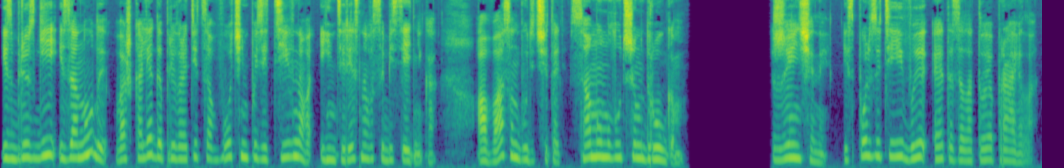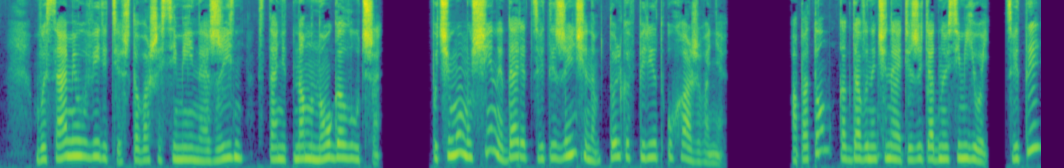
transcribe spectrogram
Из брюзги и зануды ваш коллега превратится в очень позитивного и интересного собеседника, а вас он будет считать самым лучшим другом. Женщины, используйте и вы это золотое правило. Вы сами увидите, что ваша семейная жизнь станет намного лучше. Почему мужчины дарят цветы женщинам только в период ухаживания? А потом, когда вы начинаете жить одной семьей, цветы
